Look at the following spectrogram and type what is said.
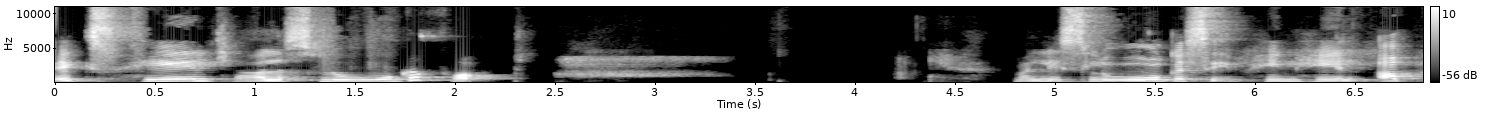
exhale చాలా స్లోగా ఫార్వర్డ్ మళ్ళీ స్లోగా same inhale up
